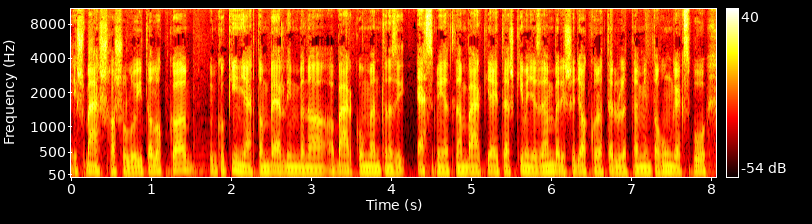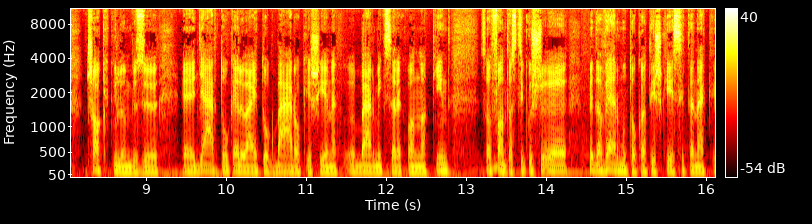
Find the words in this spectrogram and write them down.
és más hasonló italokkal. Amikor kinyártam Berlinben a, a bárkonventen, ez egy eszméletlen bárkiállítás, kimegy az ember, és egy akkora területen, mint a Hung Expo, csak különböző gyártók, előállítók, bárok és ilyenek, bármixerek vannak kint. Szóval fantasztikus, például vermutokat is készítenek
